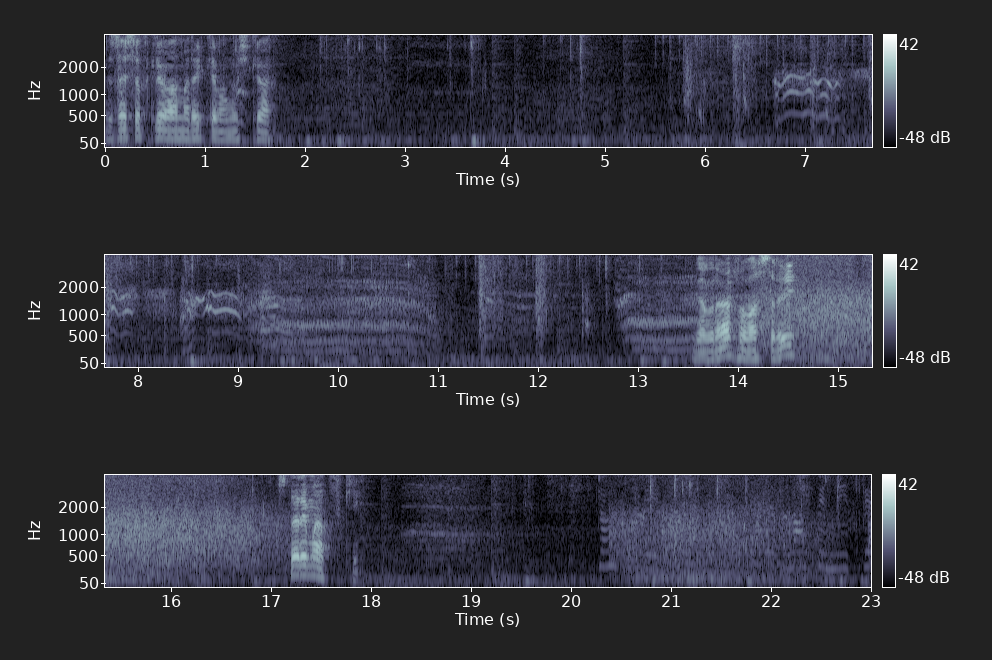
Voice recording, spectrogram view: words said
Żeś odkryła Amerykę, mamuśka. Dobra, chowasz ryj. Cztery macki. Don't worry about it. There's a life in me still.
